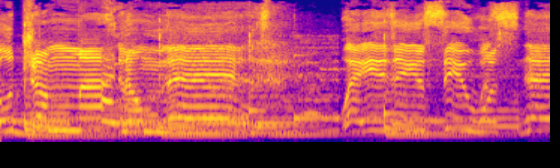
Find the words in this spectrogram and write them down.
no drama, no mess. Wait till you see what's next.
